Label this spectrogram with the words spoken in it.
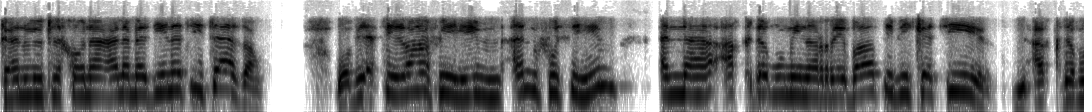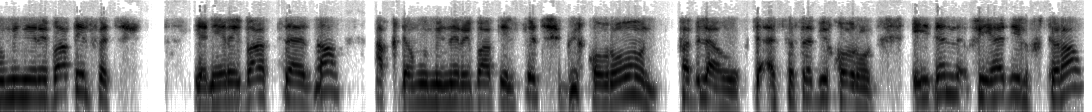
كانوا يطلقون على مدينة تازا وباعترافهم أنفسهم أنها أقدم من الرباط بكثير أقدم من رباط الفتح. يعني رباط سازا أقدم من رباط الفتح بقرون قبله تأسس بقرون. اذا في هذه الفترة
